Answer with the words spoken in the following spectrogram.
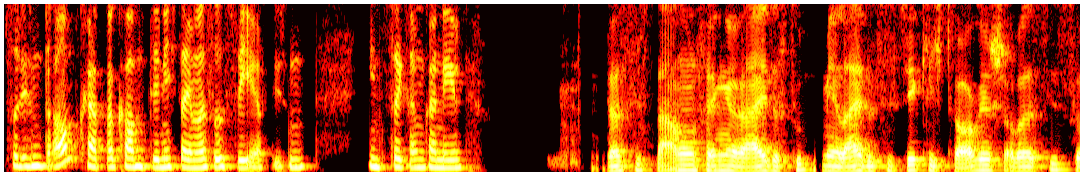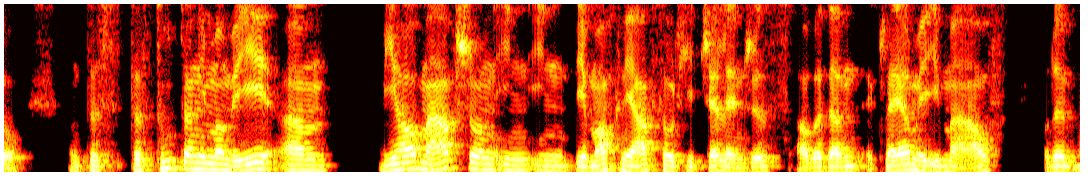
zu diesem Traumkörper kommt, den ich da immer so sehe auf diesen Instagram-Kanälen. Das ist Bauernfängerei, das tut mir leid, das ist wirklich tragisch, aber es ist so. Und das, das tut dann immer weh. Ähm, wir haben auch schon in, in, wir machen ja auch solche Challenges, aber dann klären wir immer auf, oder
